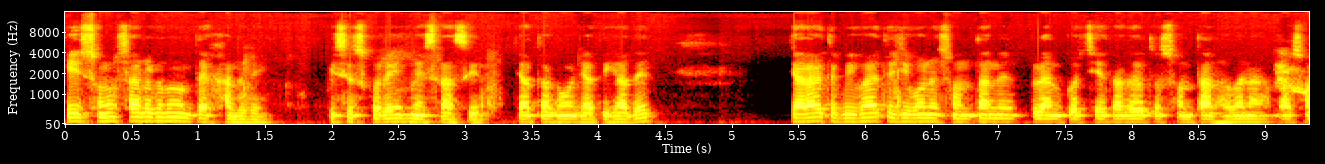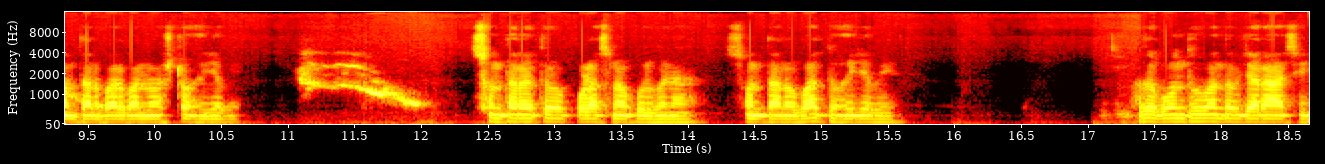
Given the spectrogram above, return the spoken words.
এই সমস্যাগুলো কিন্তু দেখা দেবে। বিশেষ করে মেষ রাশির জাতক এবং জাতিকাদের। যারা হয়তো বিবাহিত জীবনে সন্তানের প্ল্যান করছে তাদের হয়তো সন্তান হবে না বা সন্তান বারবার নষ্ট হয়ে যাবে। সন্তান হয়তো পড়াশোনা করবে না সন্তান অবাধ্য হয়ে যাবে। হয়তো বন্ধু বান্ধব যারা আছে,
